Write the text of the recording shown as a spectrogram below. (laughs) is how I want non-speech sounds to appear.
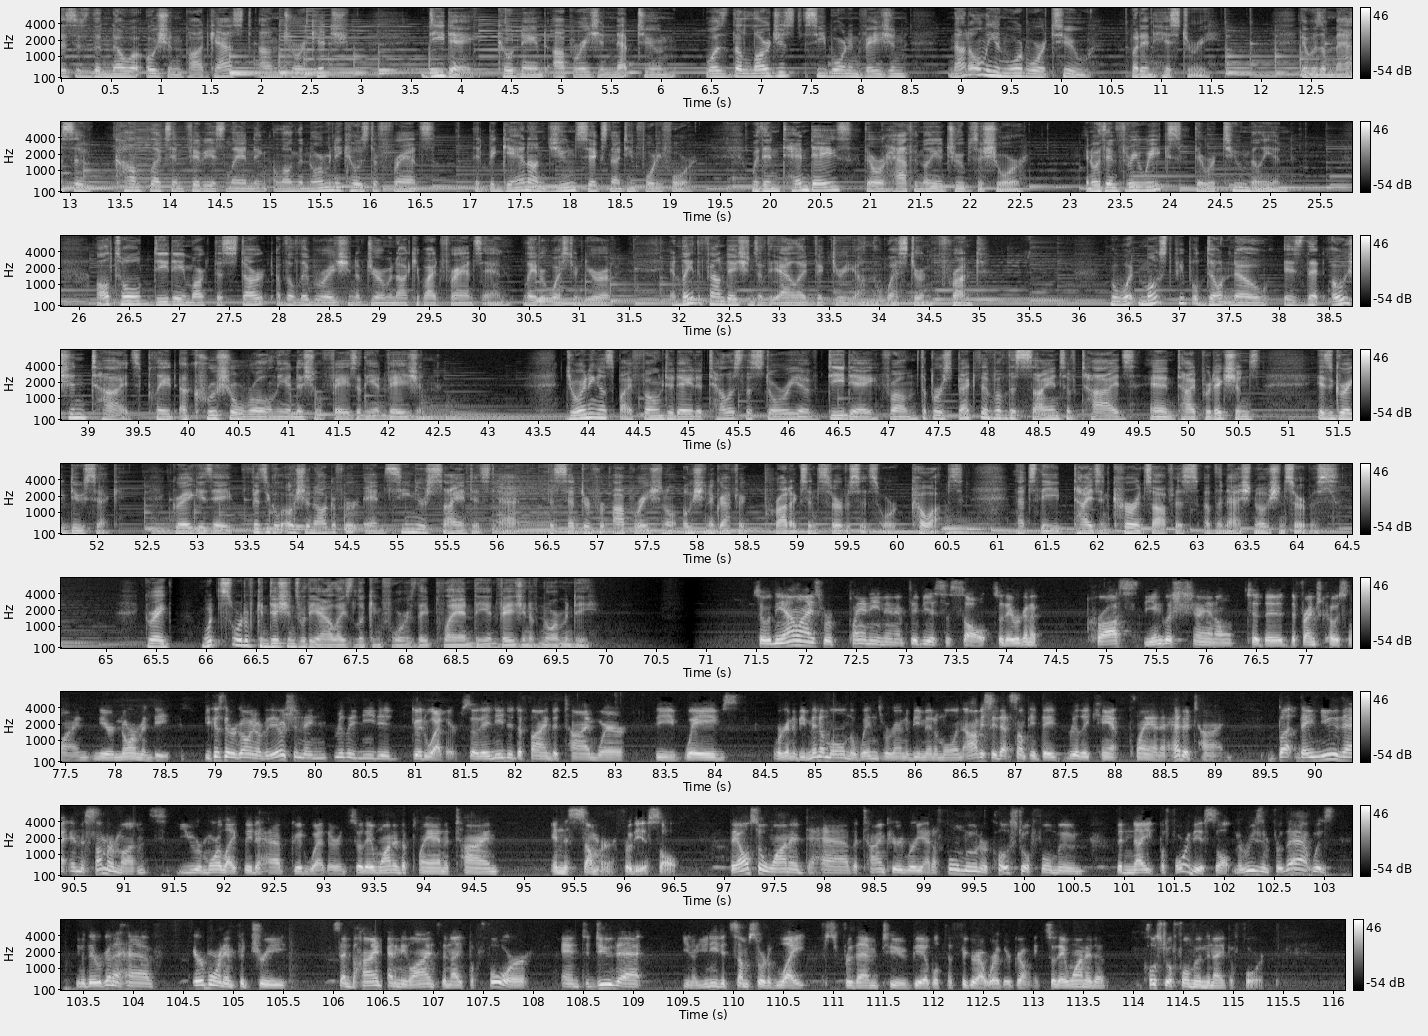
This is the NOAA Ocean Podcast. I'm Troy Kitch. D Day, codenamed Operation Neptune, was the largest seaborne invasion not only in World War II, but in history. It was a massive, complex amphibious landing along the Normandy coast of France that began on June 6, 1944. Within 10 days, there were half a million troops ashore. And within three weeks, there were 2 million. All told, D Day marked the start of the liberation of German occupied France and later Western Europe, and laid the foundations of the Allied victory on the Western Front. But what most people don't know is that ocean tides played a crucial role in the initial phase of the invasion. Joining us by phone today to tell us the story of D Day from the perspective of the science of tides and tide predictions is Greg Dusek. Greg is a physical oceanographer and senior scientist at the Center for Operational Oceanographic Products and Services, or COOPS. That's the Tides and Currents Office of the National Ocean Service. Greg, what sort of conditions were the Allies looking for as they planned the invasion of Normandy? So the Allies were planning an amphibious assault, so they were going to cross the English Channel to the, the French coastline near Normandy because they were going over the ocean, they really needed good weather. So they needed to find a time where the waves were going to be minimal and the winds were going to be minimal. And obviously, that's something they really can't plan ahead of time. But they knew that in the summer months, you were more likely to have good weather. And so they wanted to plan a time in the summer for the assault. They also wanted to have a time period where you had a full moon or close to a full moon the night before the assault. And the reason for that was, you know, they were going to have airborne infantry send behind enemy lines the night before and to do that, you know, you needed some sort of light for them to be able to figure out where they're going. So they wanted a close to a full moon the night before.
